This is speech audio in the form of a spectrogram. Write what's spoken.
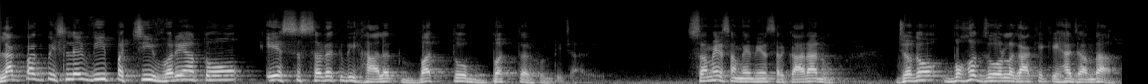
ਲਗਭਗ ਪਿਛਲੇ 20-25 ਵਰਿਆਂ ਤੋਂ ਇਸ ਸੜਕ ਦੀ ਹਾਲਤ ਬਦ ਤੋਂ ਬਦਤਰ ਹੁੰਦੀ ਜਾ ਰਹੀ ਹੈ। ਸਮੇਂ-ਸਮੇਂ ਦੀਆਂ ਸਰਕਾਰਾਂ ਨੂੰ ਜਦੋਂ ਬਹੁਤ ਜ਼ੋਰ ਲਗਾ ਕੇ ਕਿਹਾ ਜਾਂਦਾ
